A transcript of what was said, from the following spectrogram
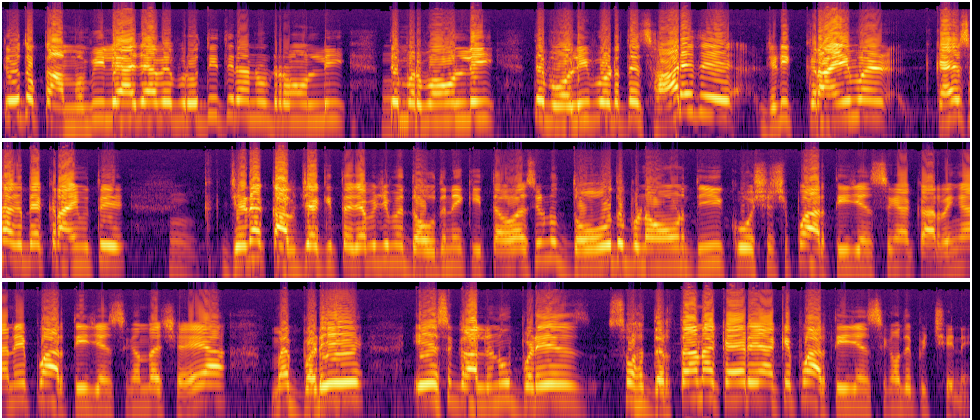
ਤੇ ਉਹ ਤੋਂ ਕੰਮ ਵੀ ਲਿਆ ਜਾਵੇ ਵਿਰੋਧੀ ਧਿਰਾਂ ਨੂੰ ਡਰਾਉਣ ਲਈ ਤੇ ਮਰਵਾਉਣ ਲਈ ਤੇ ਬਾਲੀਵੁੱਡ ਤੇ ਸਾਰੇ ਦੇ ਜਿਹੜੀ ਕ੍ਰਾਈਮ ਕਹਿ ਸਕਦੇ ਆ ਕ੍ਰਾਈਮ ਤੇ ਜਿਹੜਾ ਕਬਜ਼ਾ ਕੀਤਾ ਜਾਵੇ ਜਿਵੇਂ ਦੌਦ ਨੇ ਕੀਤਾ ਹੋਇਆ ਸੀ ਉਹਨੂੰ ਦੌਦ ਬਣਾਉਣ ਦੀ ਕੋਸ਼ਿਸ਼ ਭਾਰਤੀ ਏਜੰਸੀਆਂ ਕਰ ਰਹੀਆਂ ਨੇ। ਭਾਰਤੀ ਏਜੰਸੀਆਂ ਦਾ ਸ਼ੈ ਆ। ਮੈਂ ਬੜੇ ਇਸ ਗੱਲ ਨੂੰ ਬੜੇ ਸੁਹਦਰਤਾ ਨਾਲ ਕਹਿ ਰਿਹਾ ਕਿ ਭਾਰਤੀ ਏਜੰਸੀਆਂ ਉਹਦੇ ਪਿੱਛੇ ਨੇ।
